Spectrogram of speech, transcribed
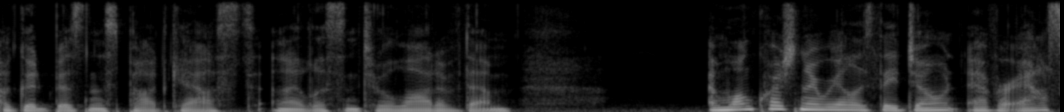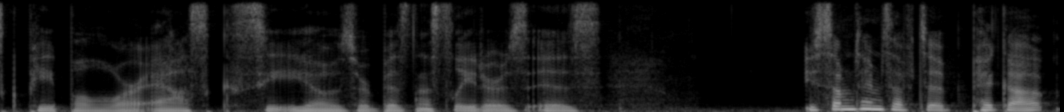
a good business podcast, and I listen to a lot of them. And one question I realize they don't ever ask people or ask CEOs or business leaders is you sometimes have to pick up,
